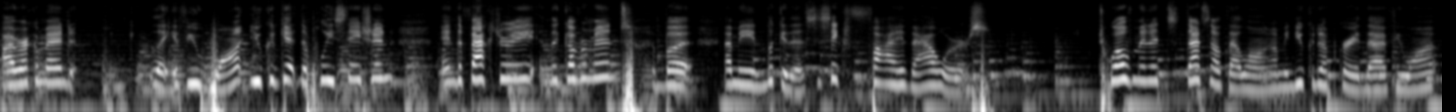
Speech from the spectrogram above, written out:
I recommend like if you want you could get the police station and the factory and the government but i mean look at this. This takes five hours. 12 minutes? That's not that long. I mean you could upgrade that if you want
